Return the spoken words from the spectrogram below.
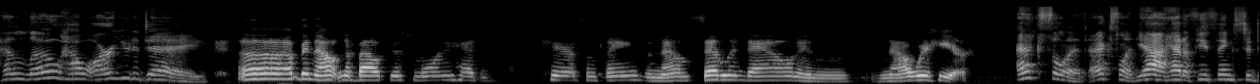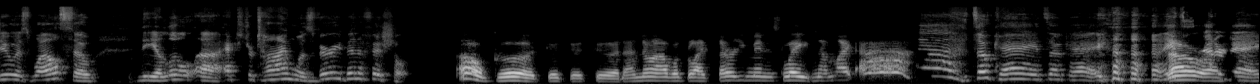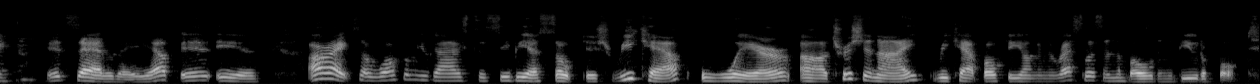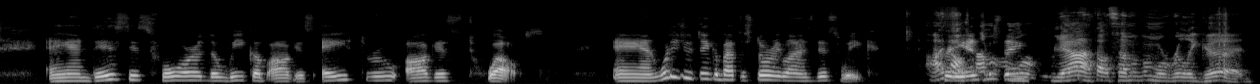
Hello, how are you today? Uh, I've been out and about this morning, had to care of some things, and now I'm settling down, and now we're here. Excellent, excellent. Yeah, I had a few things to do as well, so the a little uh, extra time was very beneficial. Oh, good, good, good, good. I know I was like 30 minutes late, and I'm like, ah. Yeah, it's okay, it's okay. it's All right. Saturday. It's Saturday. Yep, it is. All right, so welcome you guys to CBS Soap Dish Recap, where uh, Trisha and I recap both The Young and the Restless and The Bold and the Beautiful. And this is for the week of August 8th through August 12th. And what did you think about the storylines this week? I Pretty thought some of them interesting. were, yeah, I thought some of them were really good.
